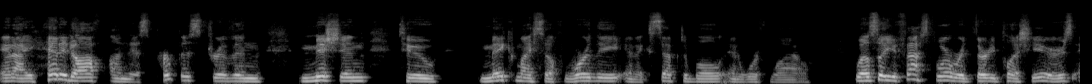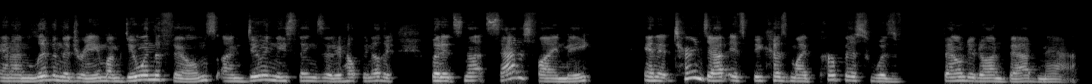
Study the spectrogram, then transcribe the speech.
And I headed off on this purpose driven mission to make myself worthy and acceptable and worthwhile. Well, so you fast forward 30 plus years, and I'm living the dream. I'm doing the films. I'm doing these things that are helping others, but it's not satisfying me and it turns out it's because my purpose was founded on bad math.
